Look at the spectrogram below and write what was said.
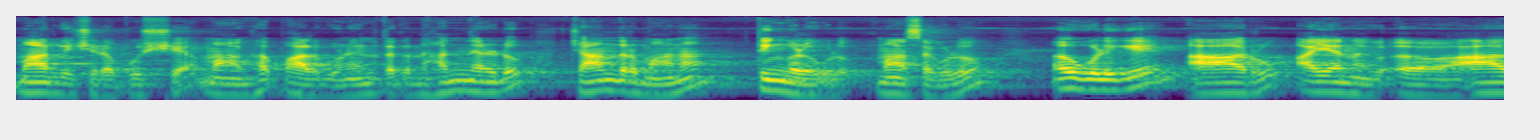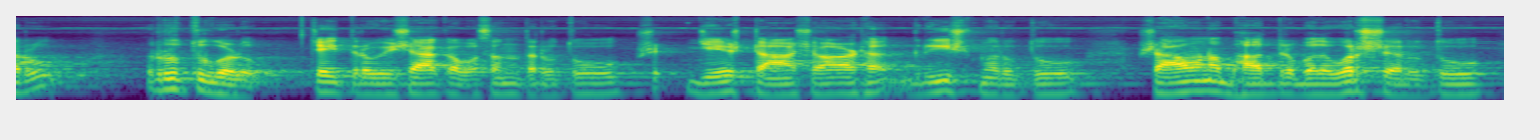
ಮಾರ್ಗಶಿರ, ಪುಷ್ಯ, ಮಾಘ, ಪಾಲ್ಗುಣ ಎನ್ನತಕ್ಕಂಥ ಹನ್ನೆರಡು ಚಾಂದ್ರಮಾನ ತಿಂಗಳುಗಳು, ಮಾಸಗಳು. ಅವುಗಳಿಗೆ ಆರು ಅಯನ ಆರು ಋತುಗಳು. ಚೈತ್ರ, ವೈಶಾಖ, ವಸಂತ ಋತು ಜ್ಯೇಷ್ಠ, ಆಷಾಢ, ಗ್ರೀಷ್ಮ ಋತು, ಶ್ರಾವಣ, ಭಾದ್ರಪದ, ವರ್ಷ ಋತು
